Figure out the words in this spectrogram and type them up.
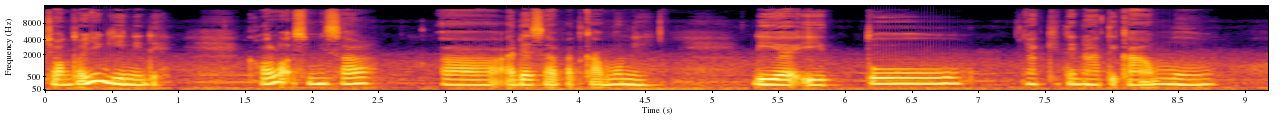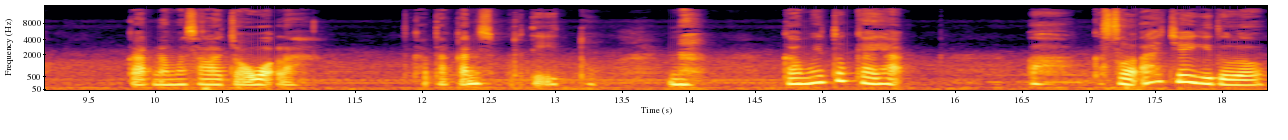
contohnya gini deh. Kalau semisal uh, ada sahabat kamu nih dia itu nyakitin hati kamu karena masalah cowok lah katakan seperti itu nah kamu itu kayak ah kesel aja gitu loh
